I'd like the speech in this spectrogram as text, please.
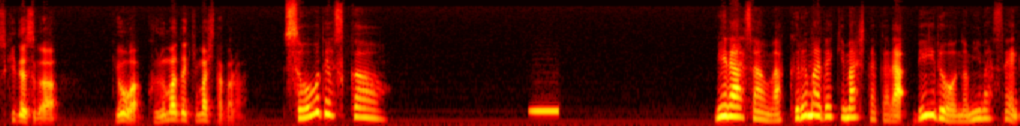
好きですが今日は車で来ましたからそうですか。ミラーさんは車で来ましたからビールを飲みません。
